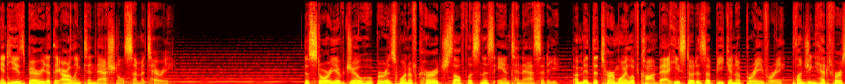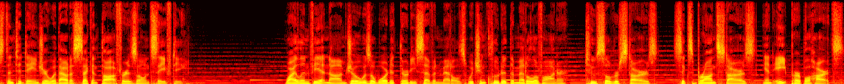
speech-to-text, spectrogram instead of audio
and he is buried at the Arlington National Cemetery. The story of Joe Hooper is one of courage, selflessness, and tenacity. Amid the turmoil of combat, he stood as a beacon of bravery, plunging headfirst into danger without a second thought for his own safety. While in Vietnam, Joe was awarded 37 medals, which included the Medal of Honor, two Silver Stars, six Bronze Stars, and eight Purple Hearts.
